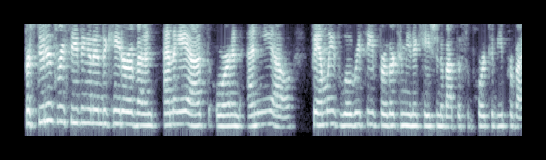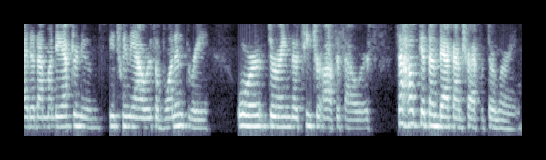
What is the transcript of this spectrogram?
For students receiving an indicator of an NAS or an NEL, families will receive further communication about the support to be provided on Monday afternoons between the hours of 1 and 3 or during the teacher office hours to help get them back on track with their learning.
